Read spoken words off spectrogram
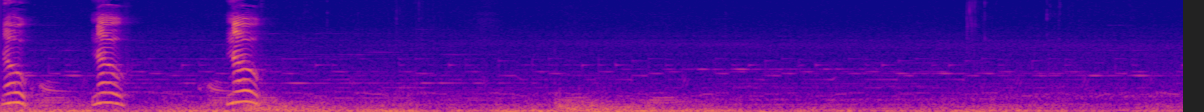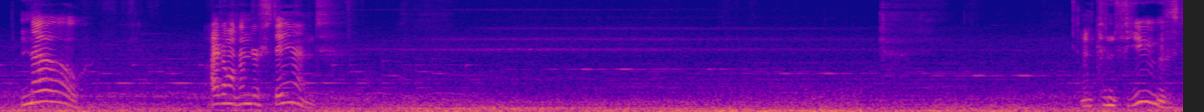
No! No! No! No! I don't understand. I'm confused.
